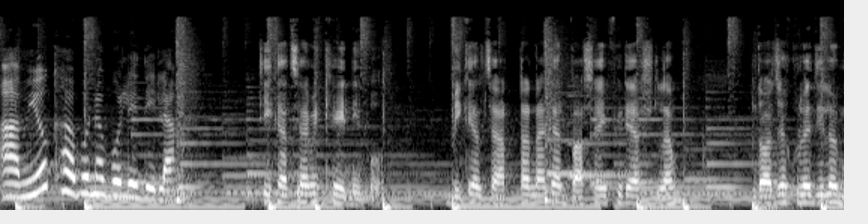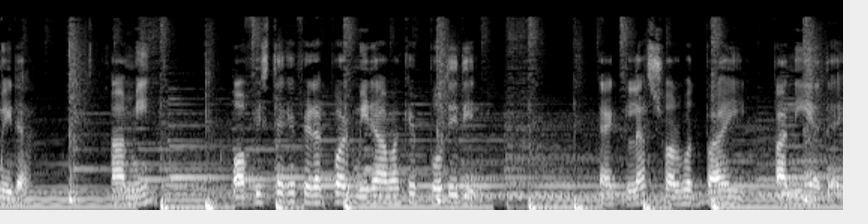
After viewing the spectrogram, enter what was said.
আমিও খাব না বলে দিলাম। ঠিক আছে আমি খেয়ে নিব। বিকেল চারটা নাগাদ বাসায় ফিরে আসলাম। দরজা খুলে দিল মীরা। আমি অফিস থেকে ফেরার পর মীরা আমাকে প্রতিদিন এক গ্লাস শরবত বাই বানিয়ে দেয়।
